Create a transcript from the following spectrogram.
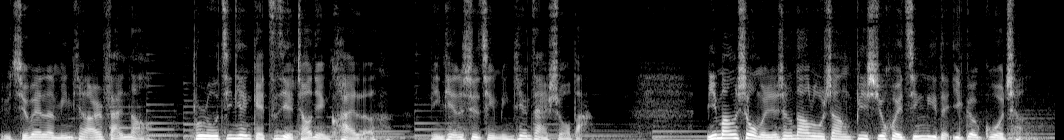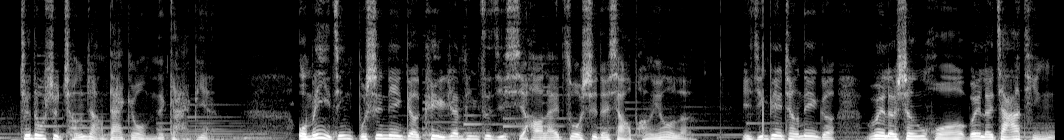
与其为了明天而烦恼，不如今天给自己找点快乐，明天的事情明天再说吧。迷茫是我们人生道路上必须会经历的一个过程，这都是成长带给我们的改变。我们已经不是那个可以任凭自己喜好来做事的小朋友了，已经变成那个为了生活、为了家庭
